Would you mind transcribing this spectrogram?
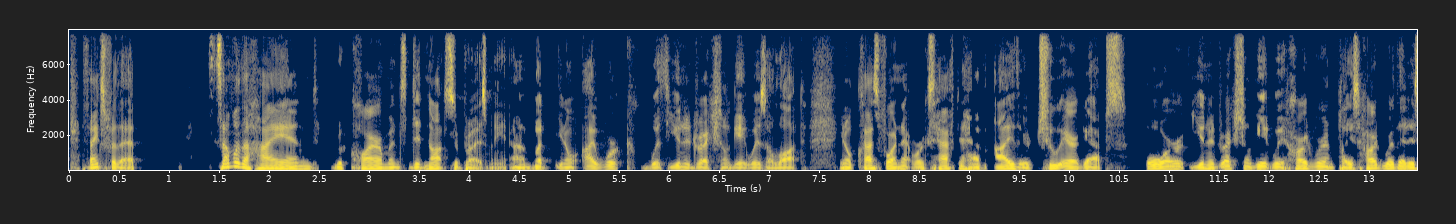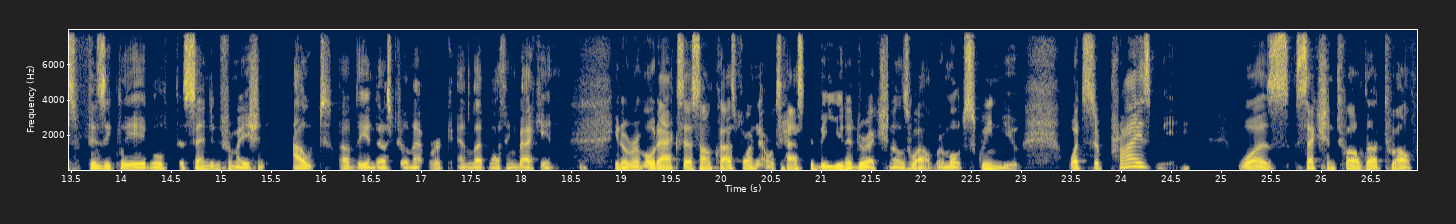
Thanks for that some of the high end requirements did not surprise me uh, but you know i work with unidirectional gateways a lot. You know class 4 networks have to have either two air gaps or unidirectional gateway hardware in place hardware that is physically able to send information out of the industrial network and let nothing back in. You know remote access on class 4 networks has to be unidirectional as well remote screen view. What surprised me was section 12.12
